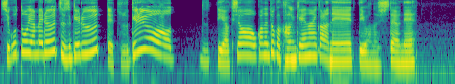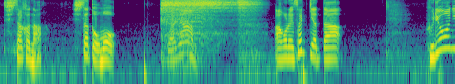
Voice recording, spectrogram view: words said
仕事を辞める？続ける？って続けるよだって役者はお金とか関係ないからねっていう話したよね。したかな？したと思う。じゃじゃん。あ、これさっきやった。不良に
